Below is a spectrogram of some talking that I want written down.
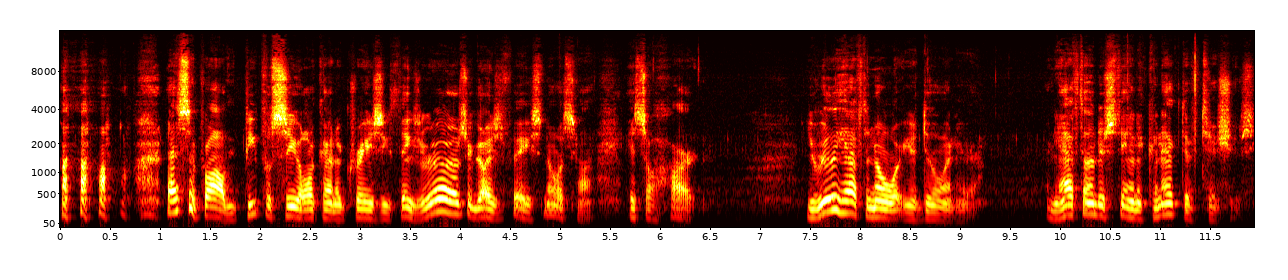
that's the problem. People see all kind of crazy things. Oh, that's a guy's face. No, it's not. It's a heart. You really have to know what you're doing here. And you have to understand the connective tissues.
